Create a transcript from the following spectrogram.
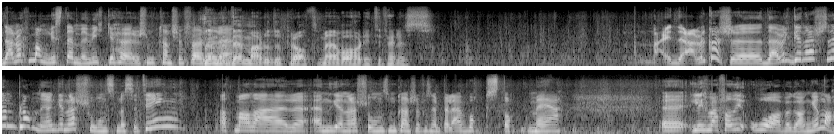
det er nok mange stemmer vi ikke hører, som kanskje føler Men hvem er det du prater med? Hva har de til felles? Nei, det er vel kanskje Det er vel en blanding av generasjonsmessige ting. At man er en generasjon som kanskje f.eks. er vokst opp med eh, liksom I hvert fall i overgangen da,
